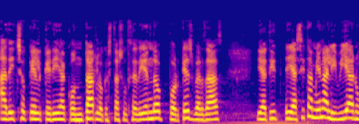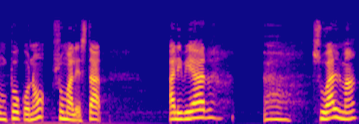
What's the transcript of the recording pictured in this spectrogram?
ha dicho que él quería contar lo que está sucediendo porque es verdad y, así también aliviar un poco ¿no? su malestar, aliviar ah, su alma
